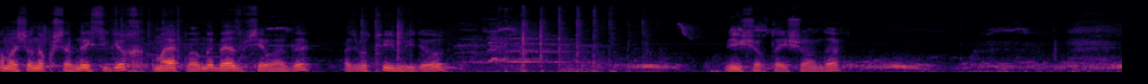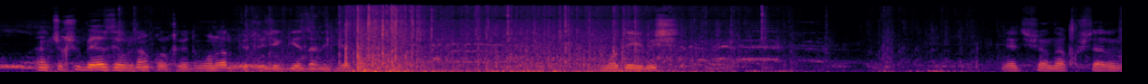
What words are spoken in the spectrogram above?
Ama şu anda kuşlarında eksik yok. Ama ayaklarında beyaz bir şey vardı. Acaba tüy müydü o? Büyük şoktayız şu anda. En çok şu beyaz yavrudan korkuyordum. Onu alıp götürecek diye zannediyordum. Ama o değilmiş. Gerçi şu anda kuşların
